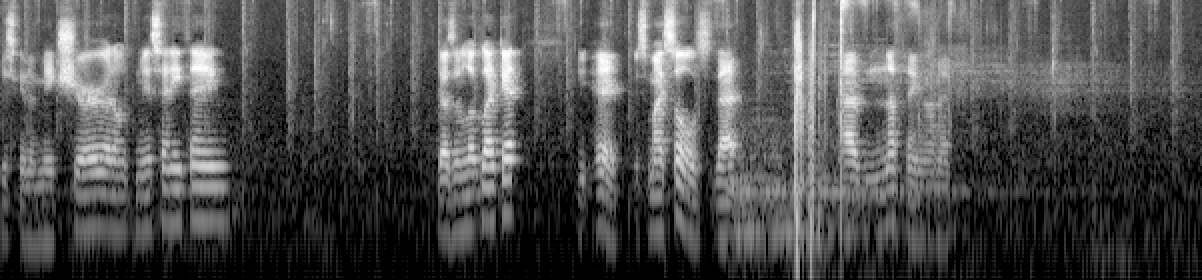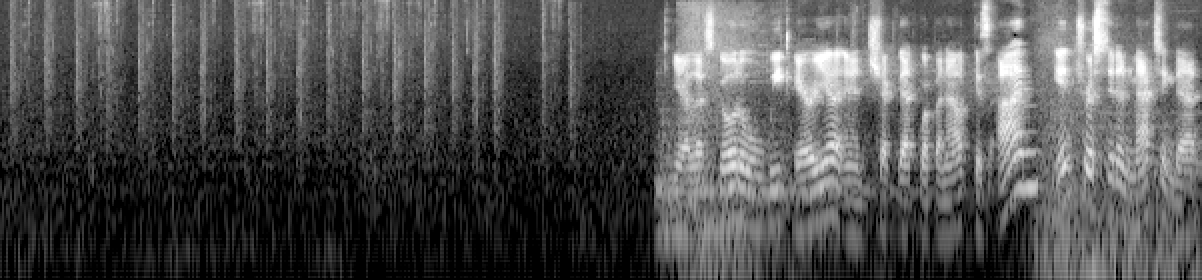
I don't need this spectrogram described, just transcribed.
Just gonna make sure I don't miss anything. Doesn't look like it. Hey, it's my souls that have nothing on it. Yeah, let's go to a weak area and check that weapon out, because I'm interested in maxing that.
